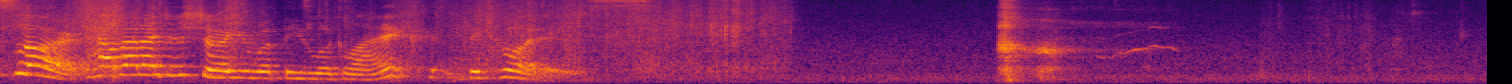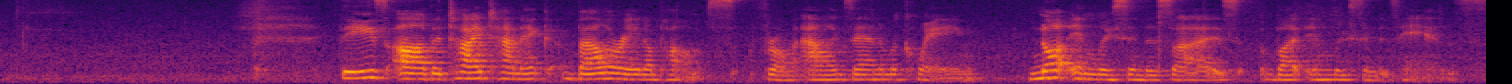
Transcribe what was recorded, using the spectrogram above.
So, how about I just show you what these look like? Because These are the Titanic ballerina pumps from Alexander McQueen. Not in Lucinda's eyes, but in Lucinda's hands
